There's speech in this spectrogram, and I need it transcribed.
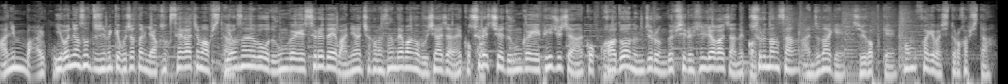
아님 말고 이번 영상도 재밌게 보셨다면 약속 세 가지만 합시다 이 영상을 보고 누군가에게 술에 대해 많이 한 척하면 상대방을 무시하지 않을 것과 술에 취해 누군가에게 피해 주지 않을 것과 과도한 음주로 응급실을 흘려가지 않을 것 술은 항상 안전하게 즐겁게 행복하게 마시도록 합시다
